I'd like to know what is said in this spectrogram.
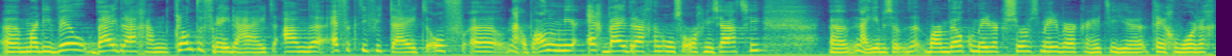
maar die wil bijdragen aan klanttevredenheid, aan de effectiviteit of nou, op een andere manier echt bijdraagt aan onze organisatie. Uh, nou, hebben ze warm welkom medewerker, service medewerker heet die uh, tegenwoordig.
